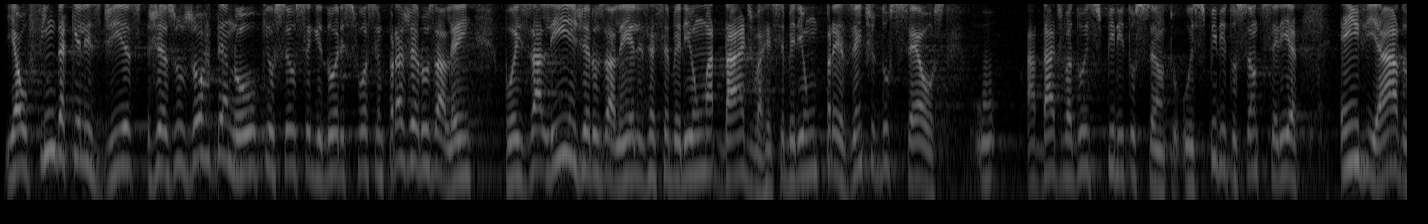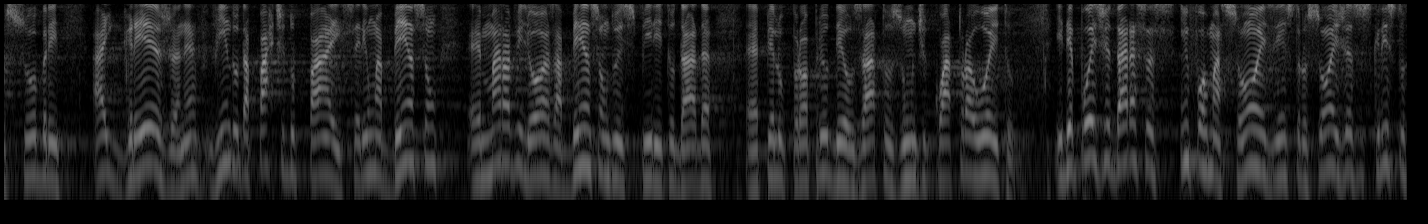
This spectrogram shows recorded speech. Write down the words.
E ao fim daqueles dias, Jesus ordenou que os seus seguidores fossem para Jerusalém, pois ali em Jerusalém eles receberiam uma dádiva, receberiam um presente dos céus, o a dádiva do Espírito Santo. O Espírito Santo seria enviado sobre a igreja, né, vindo da parte do Pai, seria uma bênção é, maravilhosa, a bênção do Espírito dada é, pelo próprio Deus, Atos 1, de 4 a 8. E depois de dar essas informações e instruções, Jesus Cristo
